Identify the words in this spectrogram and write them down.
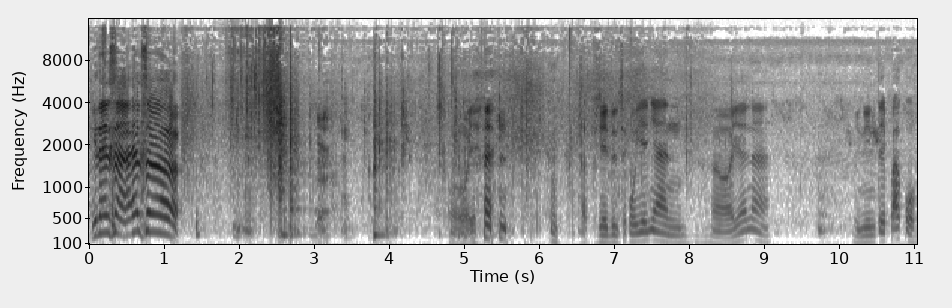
Yun Elsa! Elsa! Oh, yan. Tapos siya dun sa kuya niyan. Oh, yan na. Hinintay pa ako.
